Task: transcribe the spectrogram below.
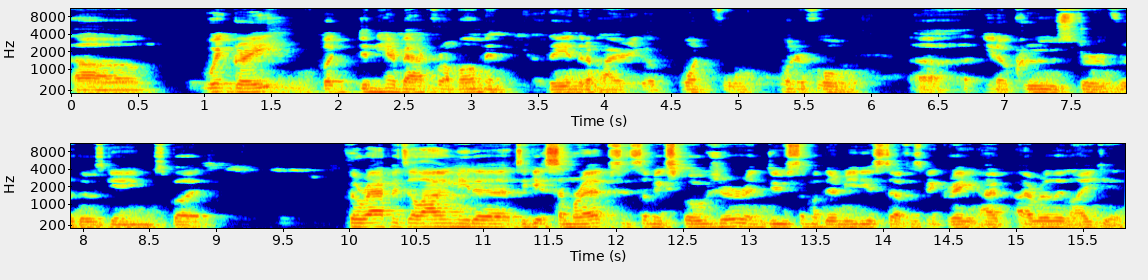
Um, went great, but didn't hear back from them, and they ended up hiring a wonderful, wonderful, uh, you know, crews for for those games. But the Rapids allowing me to to get some reps and some exposure and do some of their media stuff has been great. I, I really like it.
